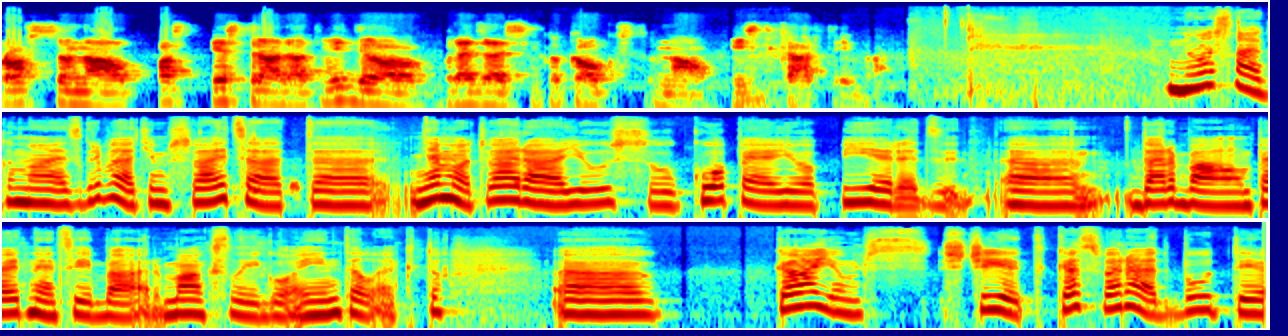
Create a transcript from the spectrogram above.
profesionāli iestrādāt video, redzēsim, ka kaut kas tur nav īsti kārtībā. Noslēgumā es gribētu jums vaicāt, ņemot vērā jūsu kopējo pieredzi darbā un pētniecībā ar mākslīgo intelektu, kā jums šķiet, kas varētu būt tie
